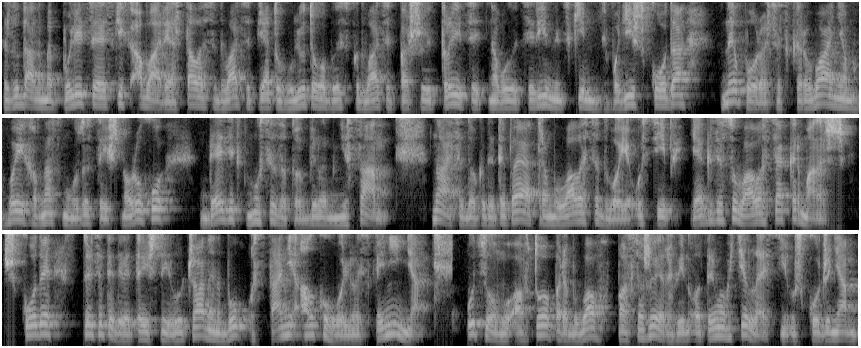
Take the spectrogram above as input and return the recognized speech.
За даними поліцейських, аварія сталася 25 лютого близько 21.30 на вулиці Рівненській. Водій шкода не впорався з керуванням, виїхав на смугу зустрічного руху, де зіткнувся з автомобілем Нісан. Наслідок ДТП травмувалися двоє осіб. Як з'ясувалося, керманич шкоди, 39-річний лучанин, був у стані алкогольного сп'яніння. У цьому авто перебував пасажир. Він отримав тілесні ушкодження,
